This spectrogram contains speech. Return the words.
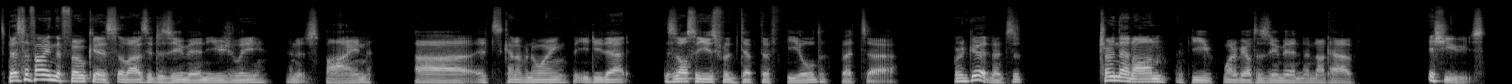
specifying the focus allows you to zoom in usually, and it's fine. Uh, it's kind of annoying that you do that. This is also used for the depth of field, but uh, we're good. Let's just turn that on if you want to be able to zoom in and not have issues.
